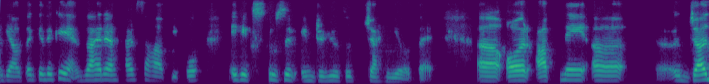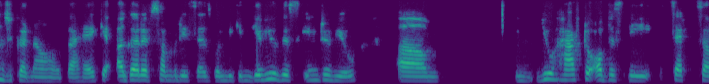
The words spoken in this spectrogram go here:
کیا ہوتا ہے اور آپ نے جج uh, کرنا ہوتا ہے آپ سب سے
